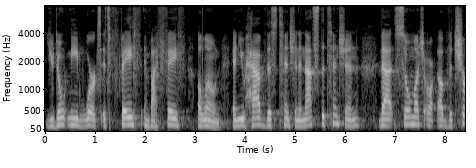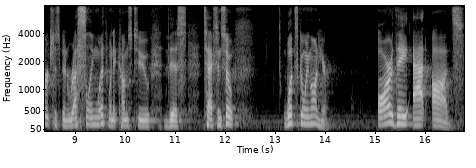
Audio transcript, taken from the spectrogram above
you don't need works. It's faith and by faith alone. And you have this tension. And that's the tension that so much of the church has been wrestling with when it comes to this text. And so, what's going on here? Are they at odds?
